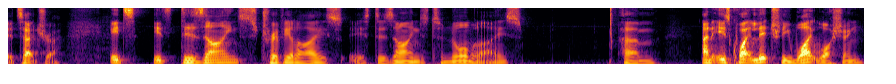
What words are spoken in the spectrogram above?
etc. It's it's designed to trivialize. It's designed to normalize. Um, and it is quite literally whitewashing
